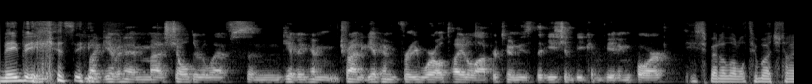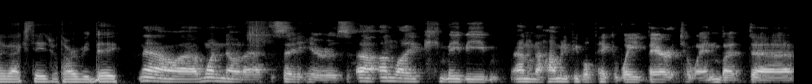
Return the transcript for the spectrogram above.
Maybe because he by giving him uh, shoulder lifts and giving him, trying to give him free world title opportunities that he should be competing for. he spent a little too much time backstage with RVD. Now, uh, one note I have to say here is, uh, unlike maybe I don't know how many people picked Wade Barrett to win, but uh,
